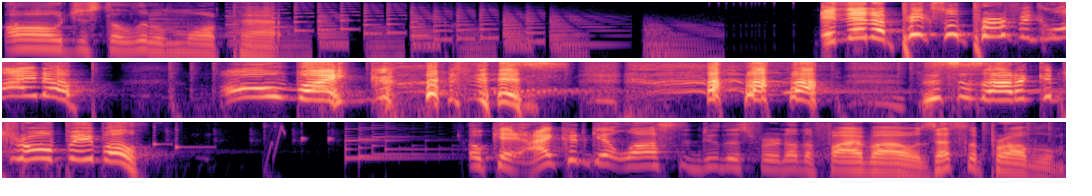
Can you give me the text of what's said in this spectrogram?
Oh, just a little more, Pat. Okay, I could get lost and do this for another five hours. That's the problem.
